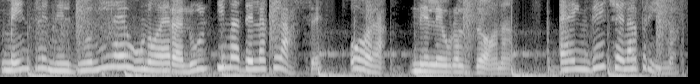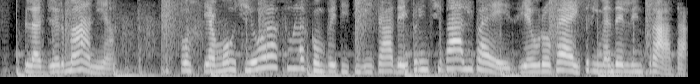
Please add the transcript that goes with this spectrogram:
mentre nel 2001 era l'ultima della classe, ora, nell'Eurozona, è invece la prima. La Germania. Spostiamoci ora sulla competitività dei principali paesi europei prima dell'entrata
